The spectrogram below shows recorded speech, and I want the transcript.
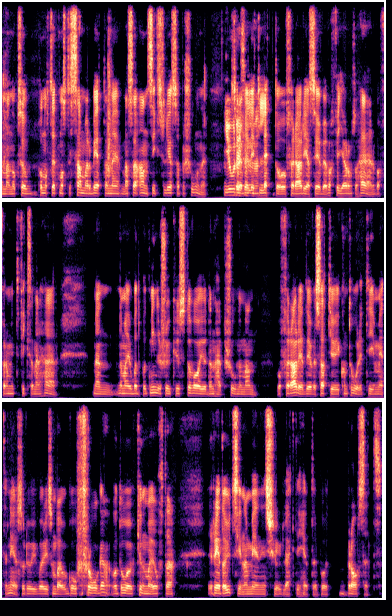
Där man också på något sätt måste samarbeta med massa ansiktslösa personer. Jo Så det är väldigt som, lätt att förarga sig över varför gör de så här? Varför de inte fixar med det här? Men när man jobbade på ett mindre sjukhus då var ju den här personen man var förargad över satt ju i kontoret 10 meter ner så då var det ju som bara att gå och fråga och då kunde man ju ofta reda ut sina meningsskiljaktigheter på ett bra sätt.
